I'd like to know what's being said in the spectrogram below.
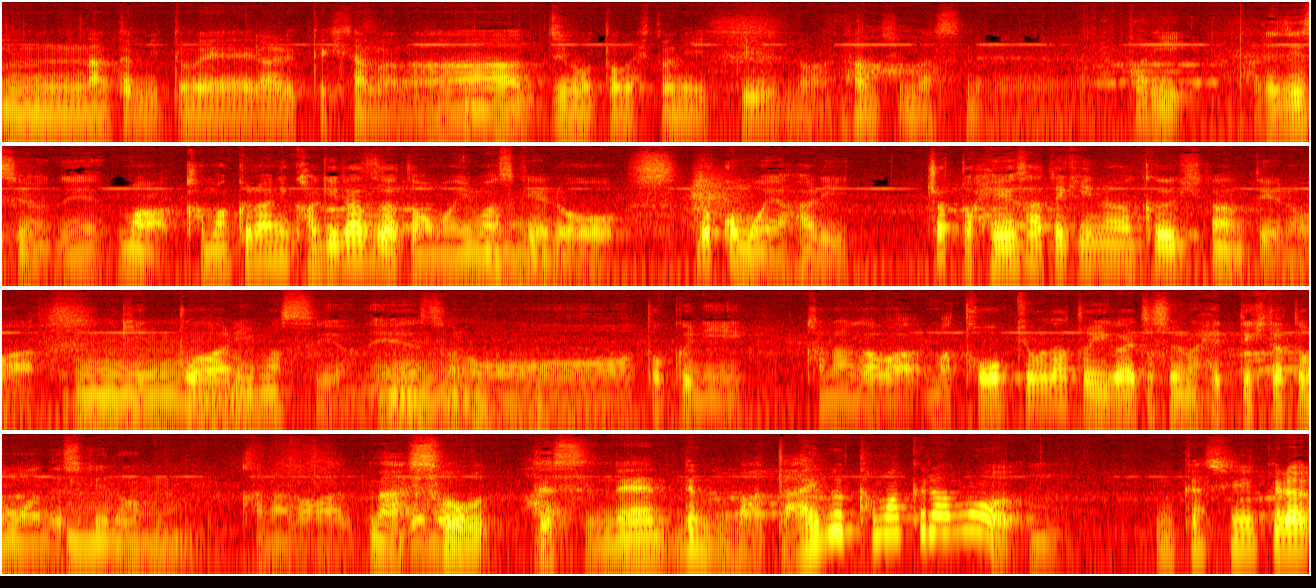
うん、なんか認められてきたんだな、うん、地元の人にっていうのは感じますね。やっぱりあれですよね。まあ鎌倉に限らずだと思いますけど、うん、どこもやはりちょっと閉鎖的な空気感っていうのはきっとありますよね、その特に神奈川、まあ、東京だと意外とそういうの減ってきたと思うんですけど、神奈川でも。まあそうですね、はい、でもまあだいぶ鎌倉も昔に比べ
